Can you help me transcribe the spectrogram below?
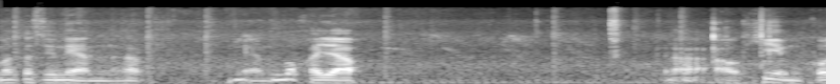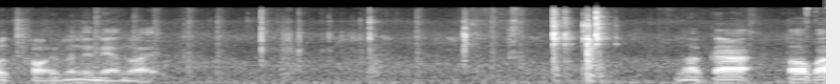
มันก็สิแน่นนะครับแน่นบอกขยับก็เอาครีมกดเขาให้มันแน่นไว้แล้วก็ต่อไป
